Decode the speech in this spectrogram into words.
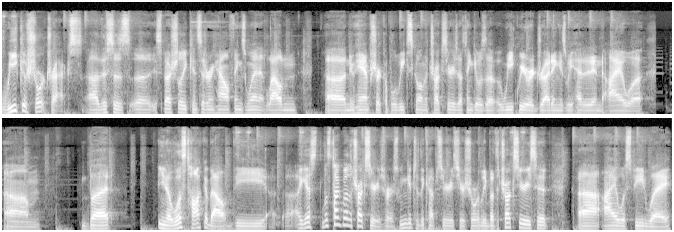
week of short tracks. Uh, this is uh, especially considering how things went at Loudon, uh, New Hampshire, a couple of weeks ago in the Truck Series. I think it was a, a week we were dreading as we headed into Iowa. Um, but you know, let's talk about the. Uh, I guess let's talk about the Truck Series first. We can get to the Cup Series here shortly, but the Truck Series hit uh, Iowa Speedway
